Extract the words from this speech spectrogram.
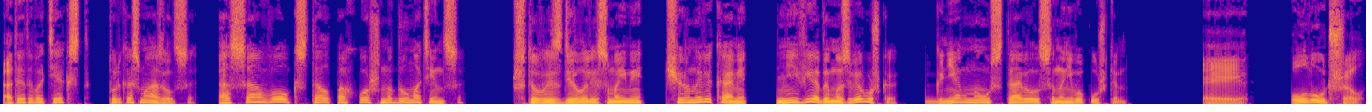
От этого текст только смазался, а сам волк стал похож на далматинца. «Что вы сделали с моими черновиками? Неведомо, зверушка!» Гневно уставился на него Пушкин. «Эй, улучшил!»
